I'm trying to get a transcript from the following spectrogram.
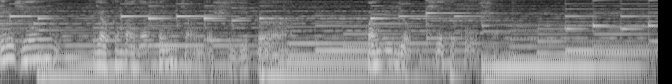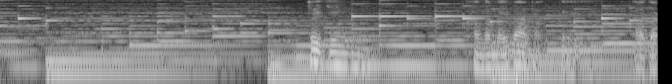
今天要跟大家分享的是一个关于勇气的故事。最近可能没办法给大家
